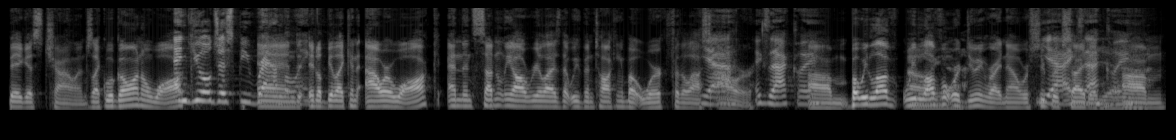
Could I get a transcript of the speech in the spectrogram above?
biggest challenge. Like we'll go on a walk and you'll just be and it'll be like an hour walk, and then suddenly I'll realize that we've been talking about work for the last yeah, hour. exactly. Um, but we love we Oh, love what we're doing right now. We're super Yeah, excited. exactly. Um,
